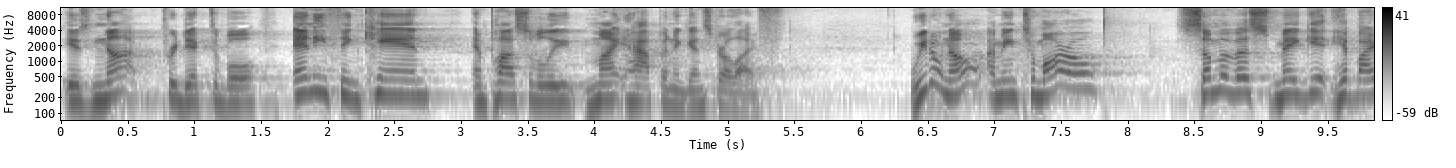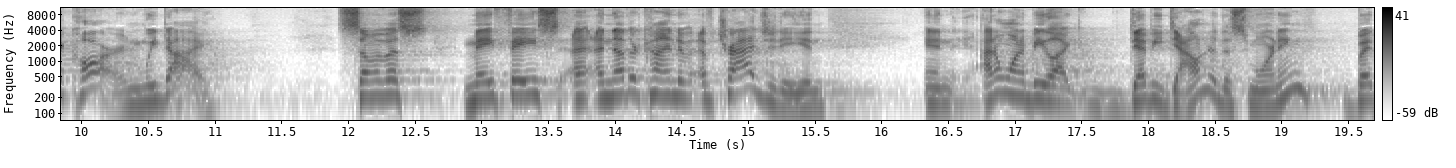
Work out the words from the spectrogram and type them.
is not predictable. Anything can and possibly might happen against our life. We don't know. I mean, tomorrow, some of us may get hit by a car and we die. Some of us may face a, another kind of, of tragedy. And, and I don't want to be like Debbie Downer this morning, but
